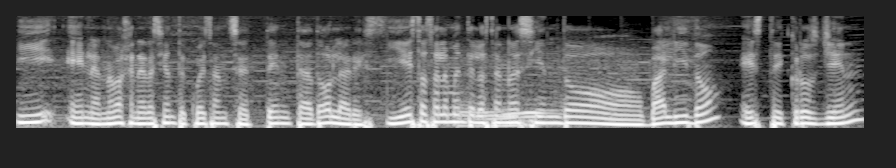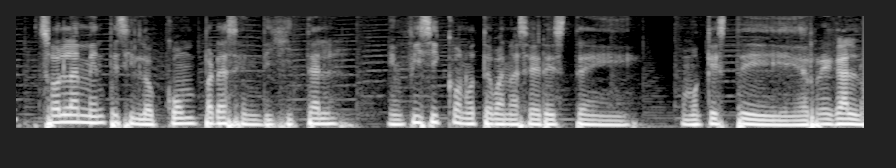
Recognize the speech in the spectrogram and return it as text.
y en la nueva generación te cuestan 70 dólares. Y esto solamente lo están haciendo válido, este cross-gen, solamente si lo compras en digital. En físico no te van a hacer este, como que este regalo.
